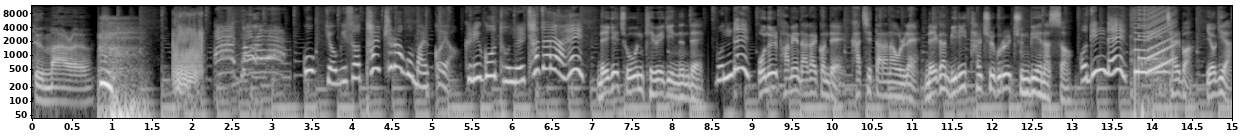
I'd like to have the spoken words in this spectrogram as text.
Tomorrow. 꼭 여기서 탈출하고 말 거야. 그리고 돈을 찾아야 해. 내게 좋은 계획이 있는데 뭔데? 오늘 밤에 나갈 건데 같이 따라 나올래? 내가 미리 탈출구를 준비해놨어. 어딘데? 잘 봐, 여기야.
